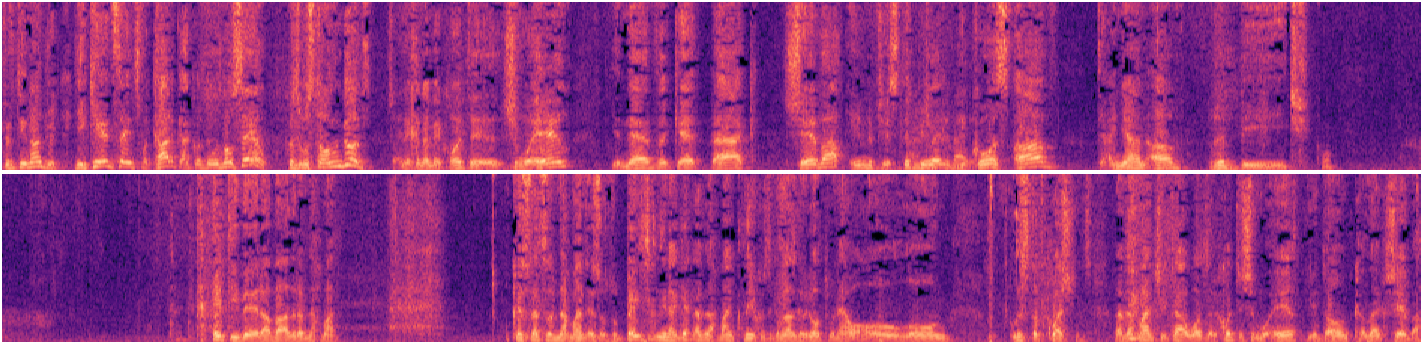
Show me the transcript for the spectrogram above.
1500. You can't say it's for karka because there was no sale, because it was stolen goods. So, uh, Shemuel, you never get back Sheva, even if you stipulate it, because of the anyan of Ribbi. Cool. Etive Rabad Rav Nachman. Because that's what Nachman says. So basically, I get Rav Nachman clear because the Gemara is going to go through now a whole long list of questions. Rav Nachman Shita was that Shemuel, you don't collect Sheva.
